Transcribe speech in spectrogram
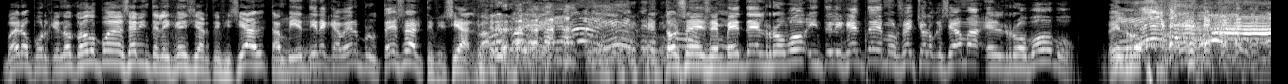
Bueno, porque no todo puede ser inteligencia artificial, también tiene que haber bruteza artificial. Entonces, ¿cómo en vez del robot inteligente, hemos hecho lo que se llama el robobo. El ro-.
